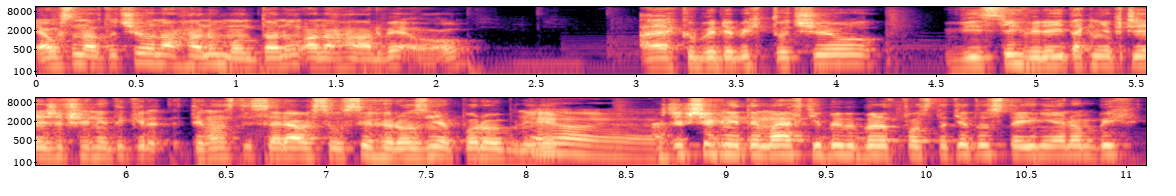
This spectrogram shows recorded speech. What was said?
já už jsem natočil na Hanu Montanu a na H2O a jakoby kdybych točil víc těch videí, tak mně přijde, že všechny ty, tyhle ty seriály jsou si hrozně podobné. A že všechny ty moje vtipy by byly v podstatě to stejné, jenom bych,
